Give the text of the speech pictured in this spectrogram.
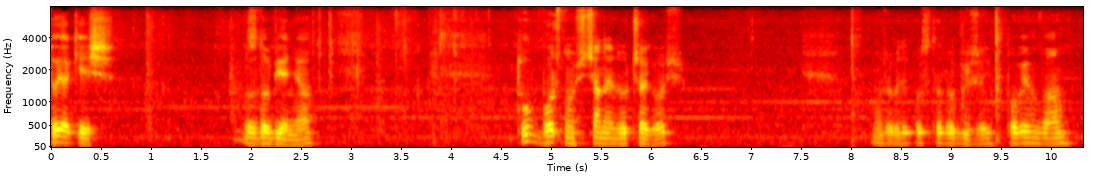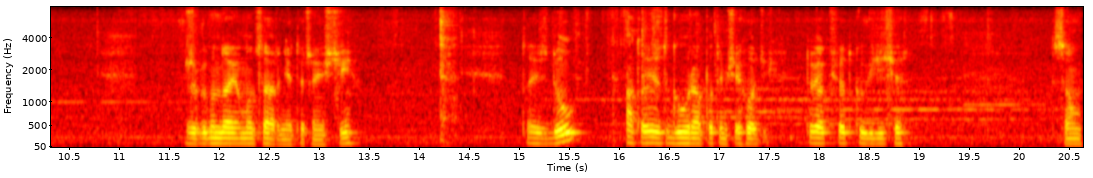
Tu jakieś zdobienia. Tu boczną ścianę do czegoś. Może będę postawił bliżej. Powiem Wam, że wyglądają mocarnie te części. To jest dół, a to jest góra, po tym się chodzi. Tu jak w środku widzicie są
